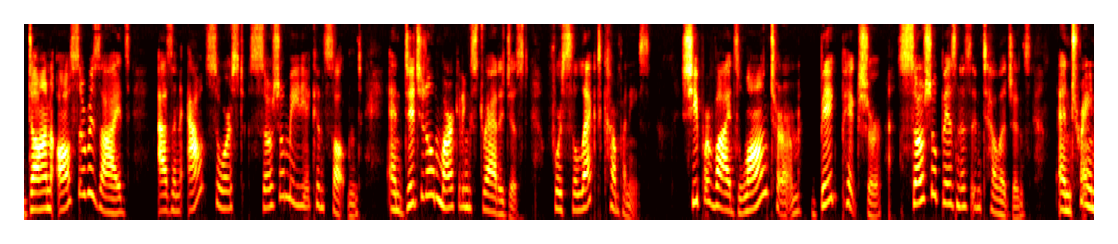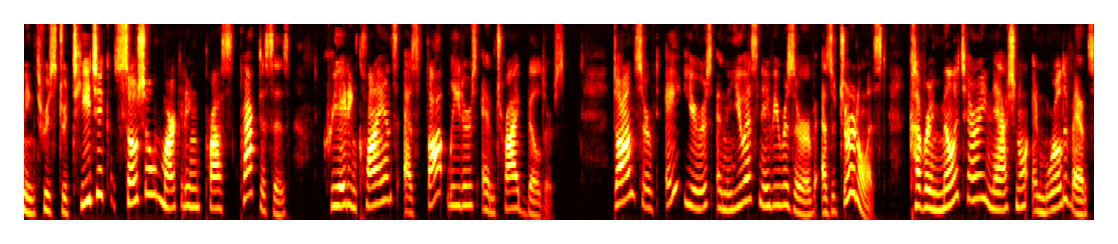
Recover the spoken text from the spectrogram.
Dawn also resides as an outsourced social media consultant and digital marketing strategist for select companies. She provides long term, big picture social business intelligence and training through strategic social marketing practices creating clients as thought leaders and tribe builders. Dawn served eight years in the U.S. Navy Reserve as a journalist, covering military, national, and world events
